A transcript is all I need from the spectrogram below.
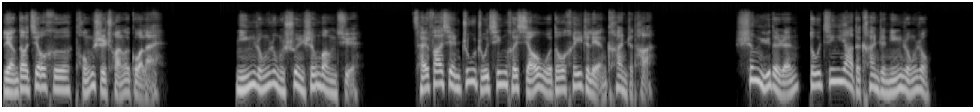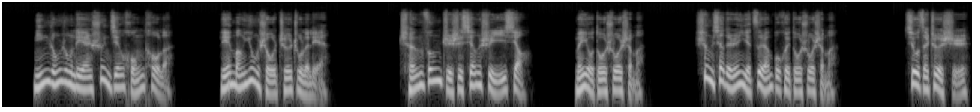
两道娇喝同时传了过来。宁荣荣顺声望去，才发现朱竹清和小五都黑着脸看着他。剩余的人都惊讶的看着宁荣荣，宁荣荣脸瞬间红透了，连忙用手遮住了脸。陈峰只是相视一笑，没有多说什么。剩下的人也自然不会多说什么。就在这时，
